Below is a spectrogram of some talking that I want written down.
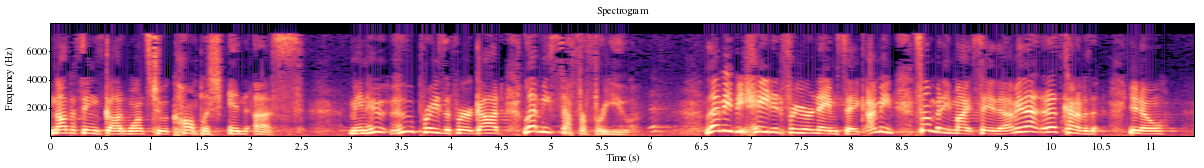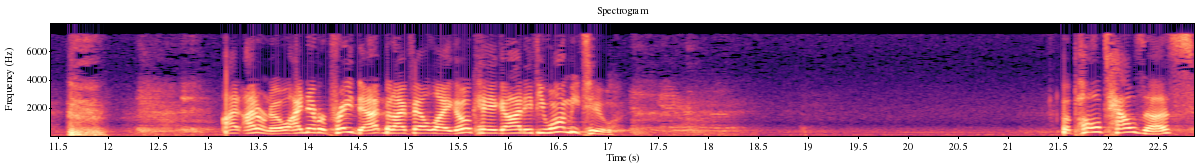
Not the things God wants to accomplish in us. I mean, who, who prays the prayer, God, let me suffer for you? Let me be hated for your name's sake. I mean, somebody might say that. I mean, that, that's kind of, a, you know, I, I don't know. I never prayed that, but I felt like, okay, God, if you want me to. Paul tells us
